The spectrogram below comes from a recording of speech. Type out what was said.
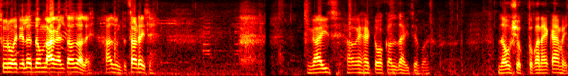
सुरुवातीला दम लागायला चालू झालाय. अजून तर चढायचं आहे गाईच ह्या टोकाला जायचं बरं जाऊ शकतो का नाही काय माहीत.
